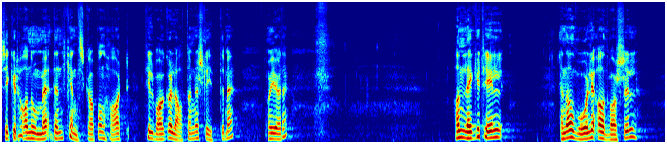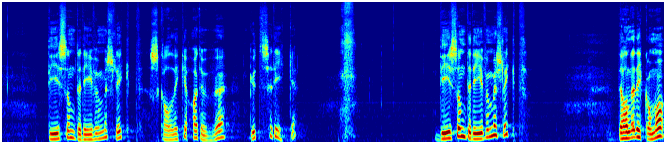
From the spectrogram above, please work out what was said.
sikkert ha noe med den kjennskap han har til hva galaterne sliter med, å gjøre. Han legger til en alvorlig advarsel. De som driver med slikt, skal ikke arve Guds rike. De som driver med slikt. Det handler ikke om å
